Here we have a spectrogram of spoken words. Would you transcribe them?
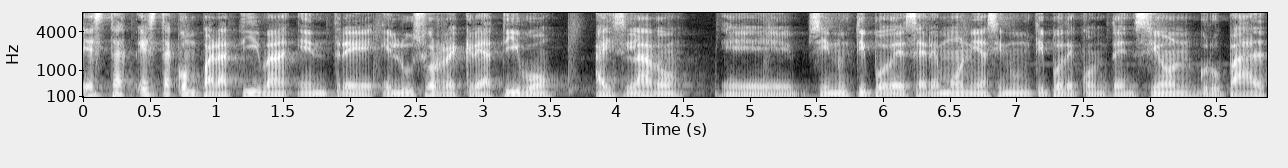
esta, esta comparativa entre el uso recreativo aislado, eh, sin un tipo de ceremonia, sin un tipo de contención grupal,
